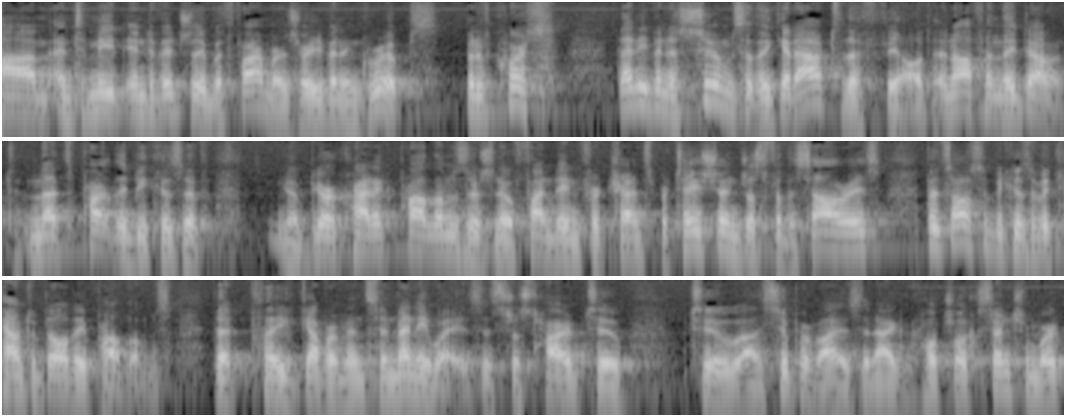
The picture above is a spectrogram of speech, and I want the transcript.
um, and to meet individually with farmers or even in groups. But of course, that even assumes that they get out to the field, and often they don't. And that's partly because of you know, bureaucratic problems. There's no funding for transportation, just for the salaries. But it's also because of accountability problems that plague governments in many ways. It's just hard to, to uh, supervise an agricultural extension work,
